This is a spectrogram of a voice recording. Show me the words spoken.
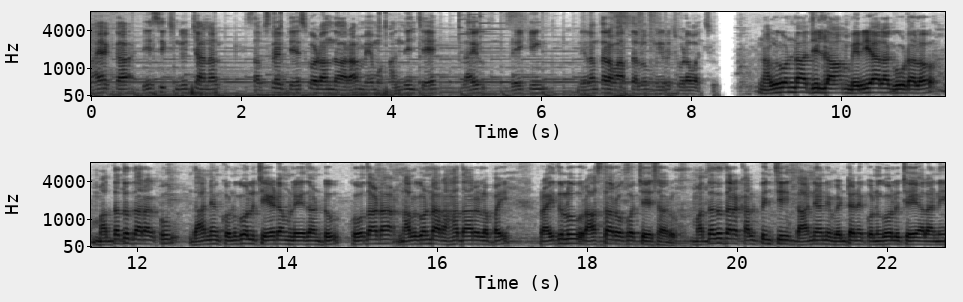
మా యొక్క D six news channel subscribe చేసుకోవడం ద్వారా మేము అందించే లైవ్ బ్రేకింగ్ నిరంతర వార్తలు మీరు చూడవచ్చు. నల్గొండ జిల్లా మిర్యాలగూడలో మద్దతు ధరకు ధాన్యం కొనుగోలు చేయడం లేదంటూ కోదాడ నల్గొండ రహదారులపై రైతులు రాస్తారోకో చేశారు. మద్దతు ధర కల్పించి ధాన్యాన్ని వెంటనే కొనుగోలు చేయాలని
